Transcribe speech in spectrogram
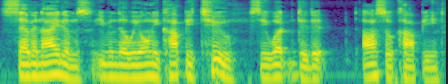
Seven items, even though we only copied two. See what did it also copied?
